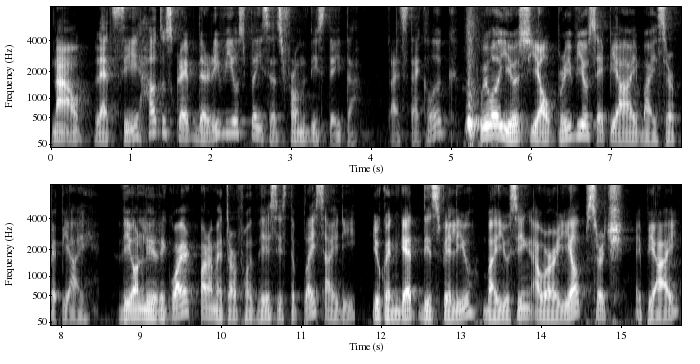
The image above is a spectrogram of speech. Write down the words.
Now, let's see how to scrape the reviews places from this data. Let's take a look. We will use Yelp Reviews API by SerpApi. The only required parameter for this is the place ID. You can get this value by using our Yelp Search API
